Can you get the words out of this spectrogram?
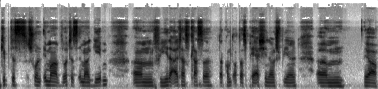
gibt es schon immer, wird es immer geben ähm, für jede Altersklasse. Da kommt auch das Pärchen dann spielen. Ähm, ja,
